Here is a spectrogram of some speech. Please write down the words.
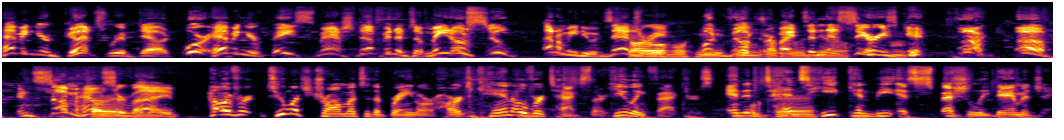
having your guts ripped out, or having your face smashed up in a tomato soup. I don't mean to exaggerate, but Viltrumites in this series Mm. get fucked up and somehow Sorry, survive. However, too much trauma to the brain or heart can overtax their healing factors, and intense Okay. heat can be especially damaging.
